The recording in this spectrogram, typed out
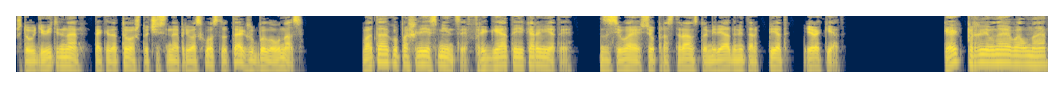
Что удивительно, так это то, что численное превосходство также было у нас. В атаку пошли эсминцы, фрегаты и корветы, засевая все пространство мириадами торпед и ракет. Как проливная волна,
